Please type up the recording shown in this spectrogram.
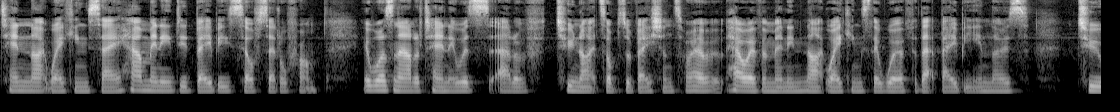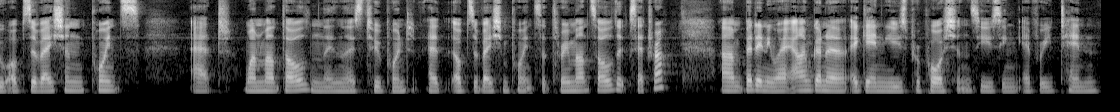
10 night wakings, say, how many did babies self settle from? It wasn't out of 10, it was out of two nights observation. So, however, however many night wakings there were for that baby in those two observation points at one month old, and then those two point observation points at three months old, etc. Um, but anyway, I'm going to again use proportions using every 10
